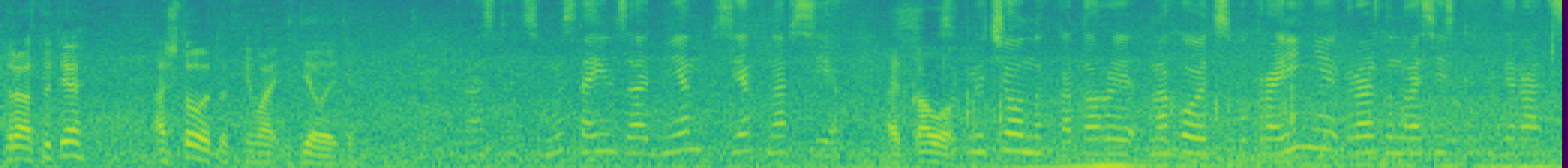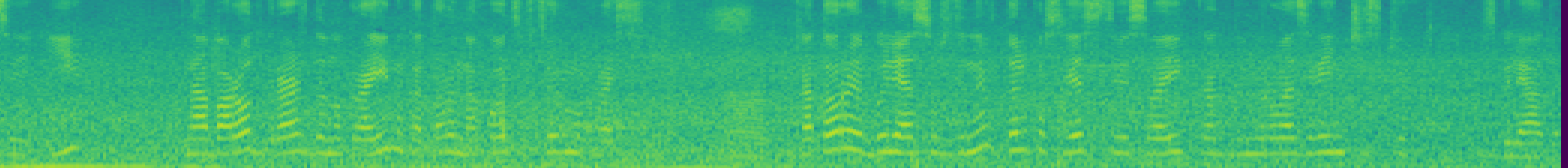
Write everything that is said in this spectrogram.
Здравствуйте. А что вы тут снимаете, делаете? Здравствуйте. Мы стоим за обмен всех на всех. А это кого? Заключенных, которые находятся в Украине, граждан Российской Федерации, и наоборот, граждан Украины, которые находятся в тюрьмах России, которые были осуждены только вследствие своих как бы мировоззренческих взглядов.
